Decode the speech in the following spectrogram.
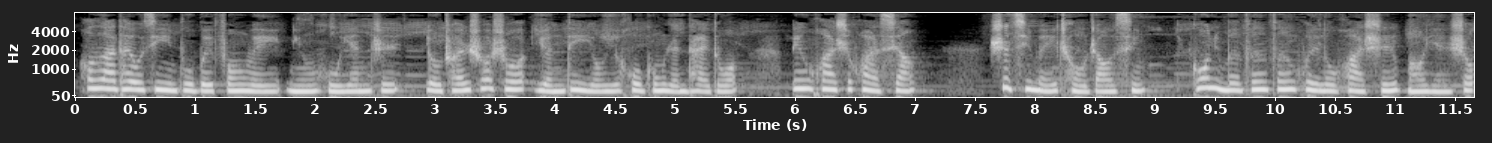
后来，他又进一步被封为宁胡胭脂。有传说说，元帝由于后宫人太多，令画师画像，视其美丑招幸，宫女们纷纷贿赂画师毛延寿，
